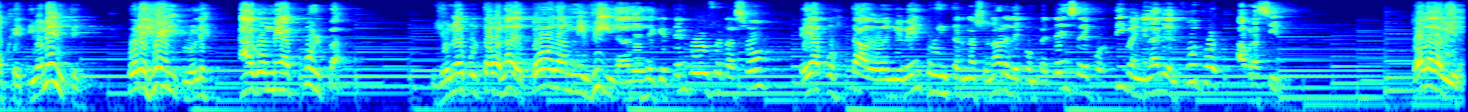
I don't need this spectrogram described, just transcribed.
objetivamente. Por ejemplo, les hago mea culpa. Yo no he ocultado a nadie toda mi vida, desde que tengo uso de razón, he apostado en eventos internacionales de competencia deportiva en el área del fútbol a Brasil. Toda la vida.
